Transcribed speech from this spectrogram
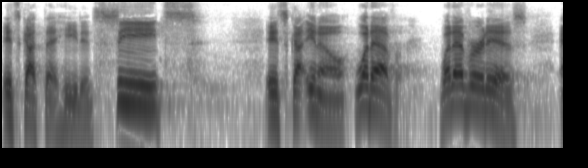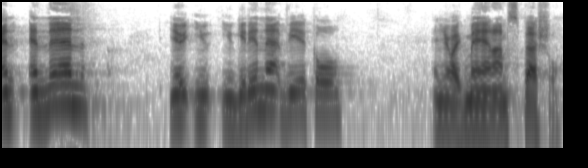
it's got the heated seats, it's got, you know, whatever, whatever it is. And, and then you, know, you, you get in that vehicle and you're like, man, I'm special.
